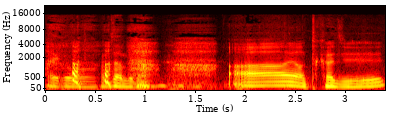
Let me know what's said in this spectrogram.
아이고, 감사합니다. 아, 어떡하지.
